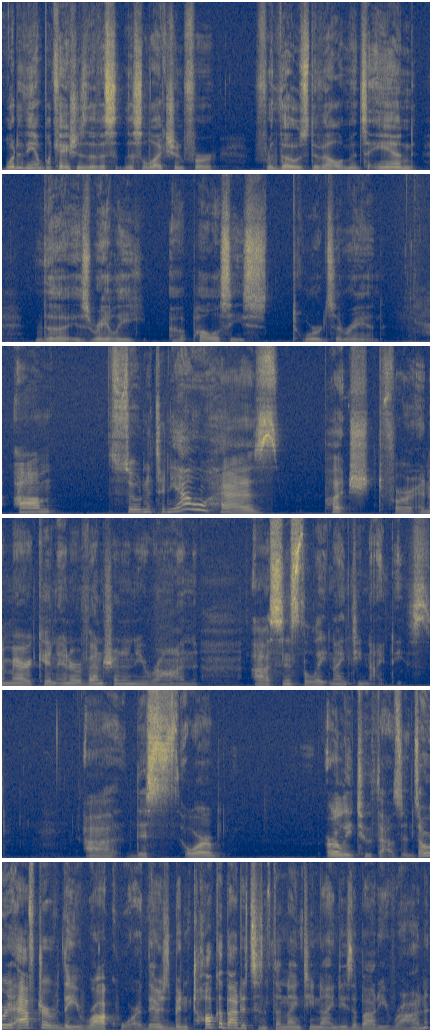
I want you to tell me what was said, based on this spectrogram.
what are the implications of this this election for for those developments and the Israeli uh, policies towards Iran? Um, so Netanyahu has pushed for an American intervention in Iran uh, since the late 1990s. Uh, this or early 2000s or after the Iraq War. There's been talk about it since the 1990s about Iran,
